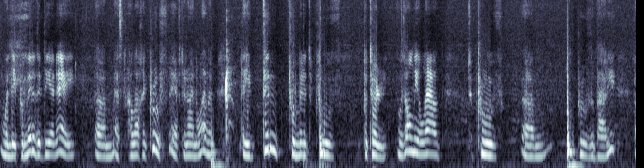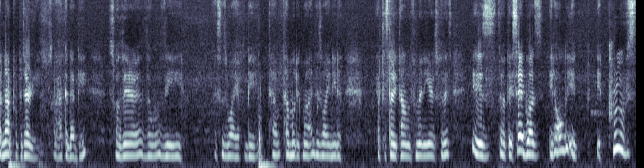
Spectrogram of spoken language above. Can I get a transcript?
when they permitted the DNA um, as halachic proof after 9/11, they didn't permit it to prove paternity. It was only allowed to prove um, prove the body, but not for paternity. So how could that be? So there, the the this is why you have to be Tal- Talmudic mind. This is why you need to you have to study Talmud for many years for this. Is what they said was it only it it proves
